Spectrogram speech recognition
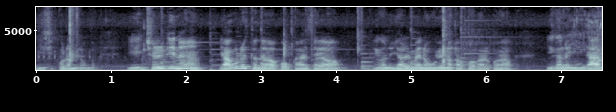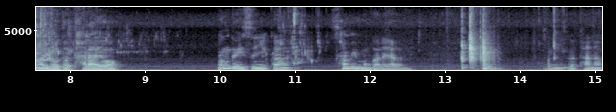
20g 정도. 이 줄기는 야구르트 넣어갖고 가세요. 이거는 열매는 우유 넣어갖고 갈고요. 이거는 이 양을 넣어도 달아요. 형도 있으니까 3인분 갈아야 음, 이거 다 넣어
